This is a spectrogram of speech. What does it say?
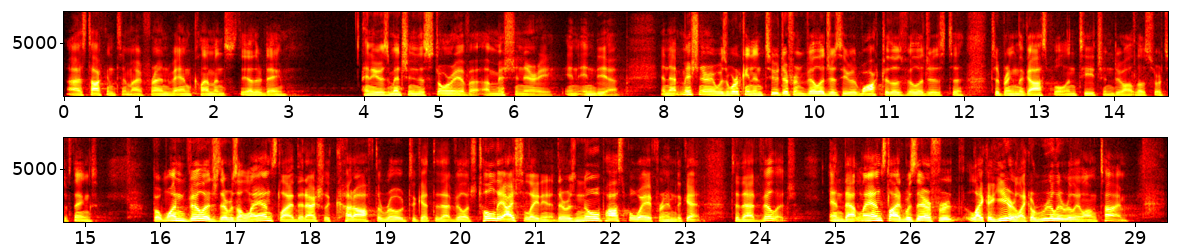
I was talking to my friend Van Clemens the other day, and he was mentioning the story of a, a, missionary in India. And that missionary was working in two different villages. He would walk to those villages to, to bring the gospel and teach and do all those sorts of things. But one village, there was a landslide that actually cut off the road to get to that village, totally isolating it. There was no possible way for him to get to that village. And that landslide was there for like a year, like a really, really long time.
